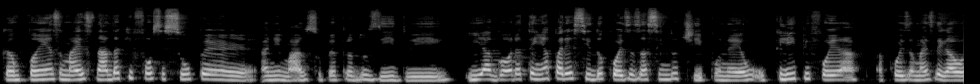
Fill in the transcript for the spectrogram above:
campanhas, mas nada que fosse super animado, super produzido. E, e agora tem aparecido coisas assim do tipo, né? O, o clipe foi a, a, coisa mais legal,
